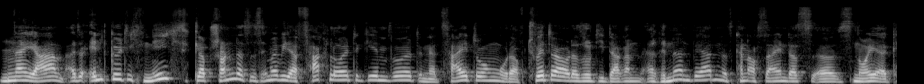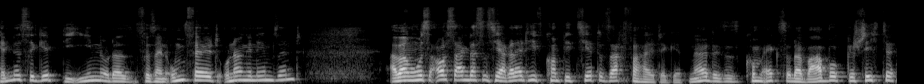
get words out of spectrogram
Naja, also endgültig nicht. Ich glaube schon, dass es immer wieder Fachleute geben wird in der Zeitung oder auf Twitter oder so, die daran erinnern werden. Es kann auch sein, dass äh, es neue Erkenntnisse gibt, die ihn oder für sein Umfeld unangenehm sind sind. Aber man muss auch sagen, dass es ja relativ komplizierte Sachverhalte gibt. Ne? Dieses Cum-Ex- oder Warburg-Geschichte,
